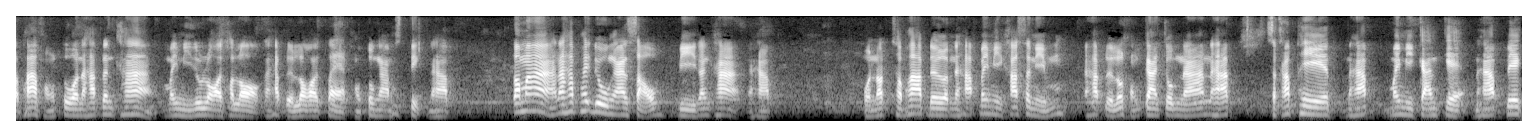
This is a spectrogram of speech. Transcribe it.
สภาพของตัวนะครับด้านข้างไม่มีริ้วรอยถลอกนะครับหรือรอยแตกของตัวงานพลาสติกนะครับ ต่อมานะครับให้ดูงานเสา B ด้านข้างนะครับผลน็อตสภาพเดิมนะครับ ไม่มีคราสนิมนะครับ หรือรถของการจมน้ำนะครับสครับเพจนะครับ ไม่มีการแกะนะครับเลข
